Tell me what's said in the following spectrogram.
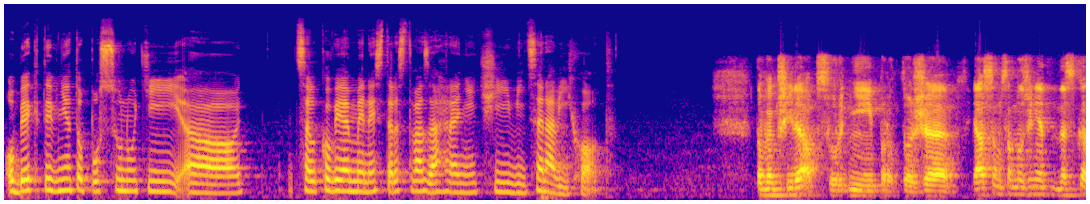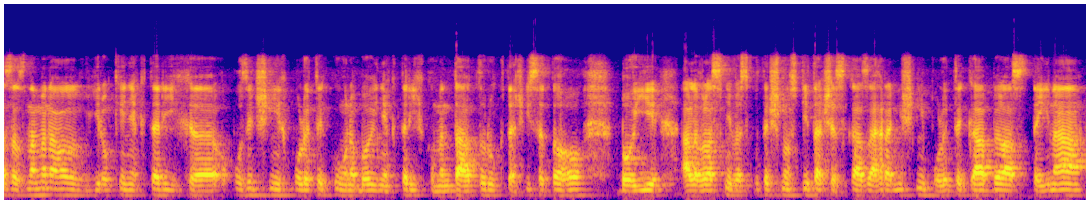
objektivně to posunutí celkově ministerstva zahraničí více na východ? To mi přijde absurdní, protože já jsem samozřejmě dneska zaznamenal výroky některých eh, opozičních politiků nebo i některých komentátorů, kteří se toho bojí, ale vlastně ve skutečnosti ta česká zahraniční politika byla stejná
